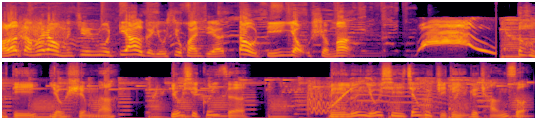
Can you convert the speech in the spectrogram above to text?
好了，赶快让我们进入第二个游戏环节，到底有什么？到底有什么？游戏规则：每轮游戏将会指定一个场所，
